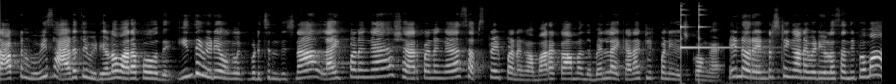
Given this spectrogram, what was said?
டாப் டென் மூவிஸ் அடுத்த வீடியோல வரப்போகுது. இந்த வீடியோ உங்களுக்கு பிடிச்சிருந்துச்சுன்னா லைக் பண்ணுங்க ஷேர் பண்ணுங்க சப்ஸ்கிரைப் பண்ணுங்க. மறக்காம அந்த பெல் ஐக்கான கிளிக் பண்ணி வச்சுக்கோங்க. இன்னொரு இன்ட்ரெஸ்டிங்கான வீடியோல சந்திப்போமா?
